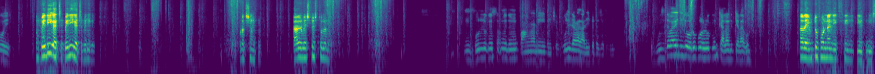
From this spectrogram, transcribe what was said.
কই? বেরিয়ে গেছে বেরিয়ে গেছে বেরিয়ে গেছে। প্রোডাকশন তারের বেশ বেশ তুলে তুমি ভুল লোকের সঙ্গে তুমি পাঙ্গা নিয়ে নিয়েছো। ভুল জায়গায় দাঁড়িয়ে ফেলেছো তুমি। বুঝতে পারিনি যে ওর উপর ওরকম খেলার খেলাবো তার M two four nine X নিয়ে ফিনিশ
